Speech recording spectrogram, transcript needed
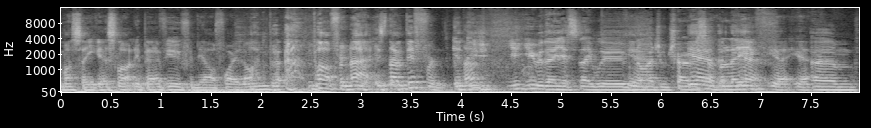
I must say, you get a slightly better view from the halfway line, but apart from that, it's no different. You know. You, you were there yesterday with Yeah. Nigel Travis, Yeah, I believe. yeah, yeah, yeah. Um,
